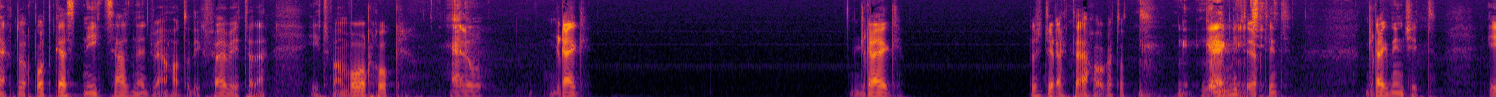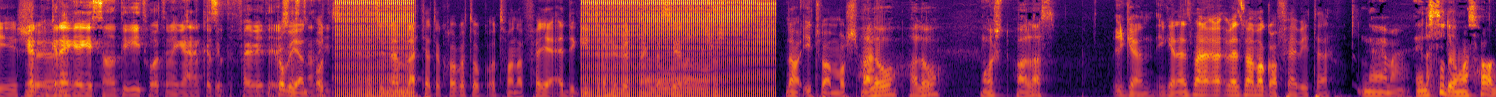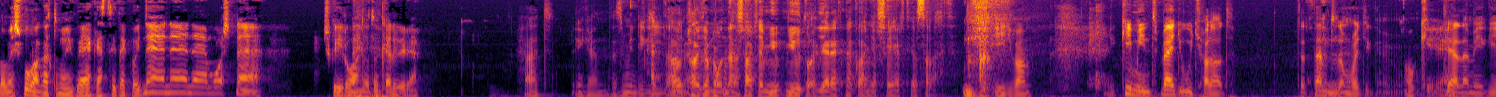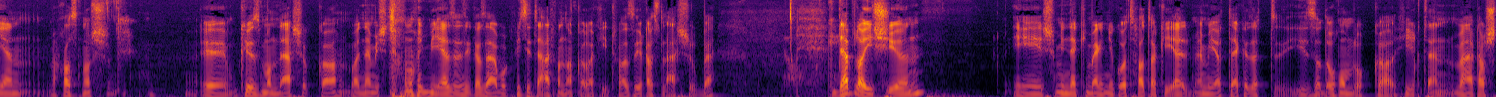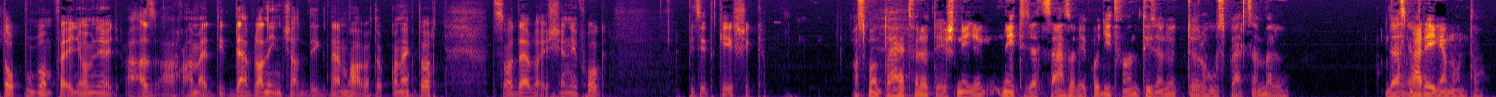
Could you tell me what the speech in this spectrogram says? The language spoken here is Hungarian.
Connector Podcast 446. felvétele. Itt van Warhawk. Hello. Greg. Greg. Ez direkt elhallgatott. Greg Mi történt? Itt. Greg nincs itt. És, Greg, Greg egészen addig itt volt, amíg el kezdett a felvétel. Komolyan, ott, így... nem látjátok, hallgatók, ott van a feje, eddig itt a mögött Na, itt van most már. Haló, haló? Most? Hallasz? Igen, igen, ez már, ez már maga a felvétel. Nem. Én azt tudom, azt hallom, és próbálgatom, amikor elkezdtétek, hogy ne, ne, ne, most ne. És akkor így rohantatok előre. Hát, igen, ez mindig hát, így van. Ahogy a mondás, ha mute gyereknek anyja se érti a szavát. így van. Ki mint megy, úgy halad. Tehát nem tudom, hogy okay. kell-e még ilyen hasznos ö, közmondásokkal, vagy nem is tudom, hogy mi ez, ez igazából picit át vannak alakítva, azért azt lássuk be. Debla is jön, és mindenki megnyugodhat, aki e- emiatt elkezdett izzadó homlokkal hirtelen már a stop gomb felnyomni, hogy az, ameddig Debla nincs, addig nem hallgatok konnektort, szóval Debla is jönni fog. Picit késik. Azt mondta 75 és 4, százalék, hogy itt van 15-től 20 percen belül. De ezt Igen. már régen mondta.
